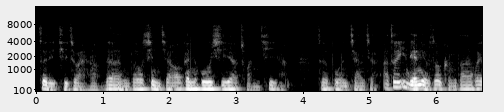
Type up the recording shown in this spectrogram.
这里提出来哈，这很多性交跟呼吸啊、喘气啊这个部分讲起来啊，这个一连有时候可能大家会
